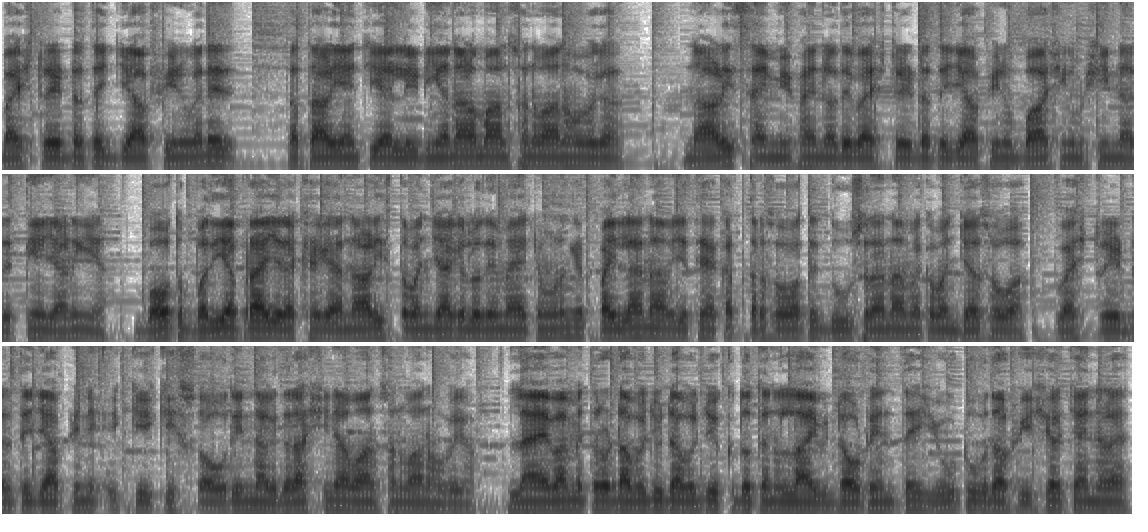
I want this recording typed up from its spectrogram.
ਬਾਈ ਟ੍ਰੇਡਰ ਤੇ ਜਾਫੀ ਨੂੰ ਕਹਿੰਦੇ 43 ਇੰਚੀ ਐਲਈਡੀਆਂ ਨਾਲ ਮਾਨ ਸਨਮਾਨ ਹੋਵੇਗਾ। ਨਾਲ ਹੀ ਸੈਮੀਫਾਈਨਲ ਦੇ ਵੈਸਟ ਰੇਡਰ ਤੇ ਜਾਫੀ ਨੂੰ ਵਾਸ਼ਿੰਗ ਮਸ਼ੀਨਾਂ ਦਿੱਤੀਆਂ ਜਾਣਗੀਆਂ। ਬਹੁਤ ਵਧੀਆ ਪ੍ਰਾਈਜ਼ ਰੱਖਿਆ ਗਿਆ। ਨਾਲ ਹੀ 57 ਕਿਲੋ ਦੇ ਮੈਚ ਹੋਣਗੇ। ਪਹਿਲਾ ਨਾਮ ਜਿੱਥੇ 7100 ਆ ਤੇ ਦੂਸਰਾ ਨਾਮ 5100 ਆ। ਵੈਸਟ ਟ੍ਰੇਡਰ ਤੇ ਜਾਫੀ ਨੇ 2100 ਦੀ ਨਗਦ ਰਾਸ਼ੀ ਨਾਲ ਮਾਨ ਸਨਮਾਨ ਹੋਵੇਗਾ। ਲਾਈਵ ਆ ਮਿੱਤਰੋ www.123live.in ਤੇ YouTube ਦਾ ਅਫੀਸ਼ੀਅਲ ਚੈਨਲ ਹੈ।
